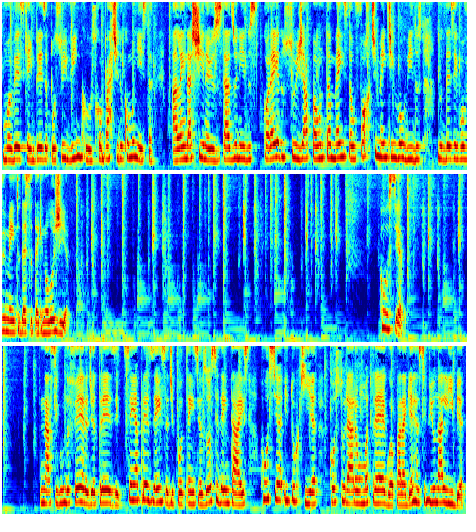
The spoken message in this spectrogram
uma vez que a empresa possui vínculos com o Partido Comunista. Além da China e os Estados Unidos, Coreia do Sul e Japão também estão fortemente envolvidos no desenvolvimento dessa tecnologia. Rússia na segunda-feira, dia 13, sem a presença de potências ocidentais, Rússia e Turquia costuraram uma trégua para a guerra civil na Líbia,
